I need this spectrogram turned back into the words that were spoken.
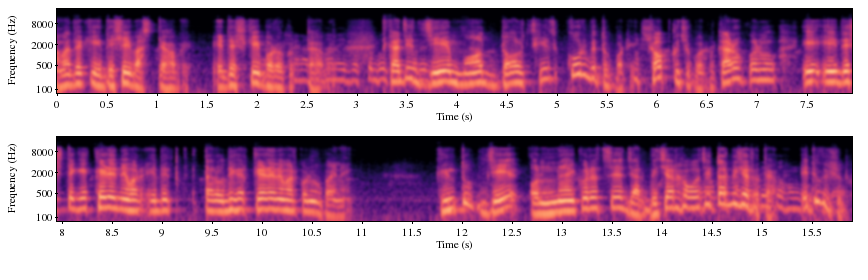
আমাদেরকে এই দেশেই বাঁচতে হবে। এ দেশকেই বড় করতে হবে। কাজে যে মত দল করবে তো বটে সব কিছু করবে। কারও কোনো এই এই দেশ থেকে কেড়ে নেওয়ার এদের তার অধিকার কেড়ে নেওয়ার কোনো উপায় নাই। কিন্তু যে অন্যায় করেছে যার বিচার হওয়া উচিত তার বিচার হতে হবে। এটুকুই শুধু।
